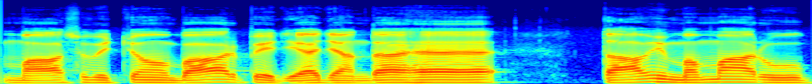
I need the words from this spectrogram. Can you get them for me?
ਮਾਸ ਵਿੱਚੋਂ ਬਾਹਰ ਭੇਜਿਆ ਜਾਂਦਾ ਹੈ, ਤਾਂ ਵੀ ਮੰਮਾ ਰੂਪ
